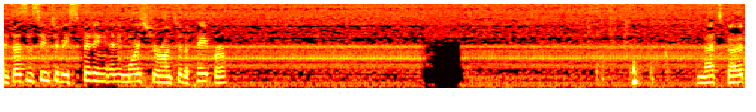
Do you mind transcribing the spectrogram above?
It doesn't seem to be spitting any moisture onto the paper. And that's good.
